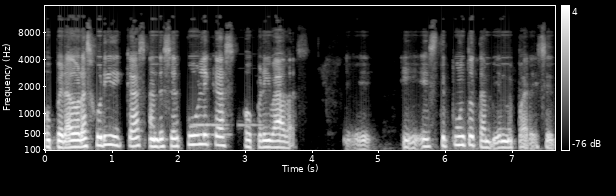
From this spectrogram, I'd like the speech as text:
operadoras jurídicas han de ser públicas o privadas. Eh, eh, este punto también me parece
